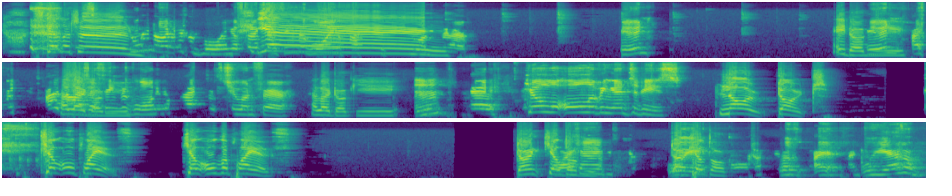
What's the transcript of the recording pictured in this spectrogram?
Can we Skeleton! not do the glowing effect? I think the glowing effect is too unfair. Dude, Hey, doggy. dude, I think, I, Hello, guys, I think the doggy. glowing effect is too unfair. Hello, doggy. Hmm? Okay, kill all living entities. No, don't. Kill all players. Kill all the players. Don't kill Why doggy. can't I Don't Wait. kill dog. Look, I we have a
